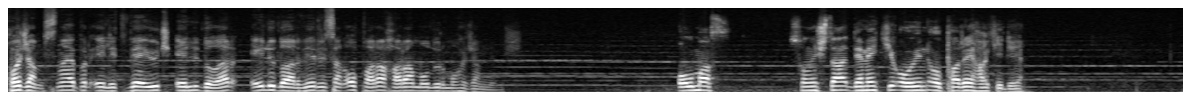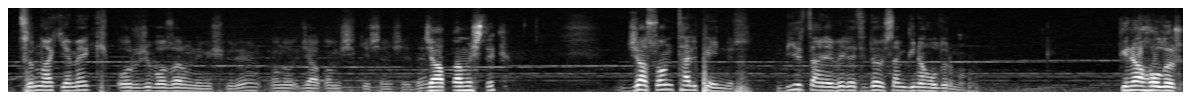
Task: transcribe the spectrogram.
Hocam Sniper Elite V3 50 dolar. 50 dolar verirsen o para haram olur mu hocam demiş. Olmaz. Sonuçta demek ki oyun o parayı hak ediyor. Tırnak yemek orucu bozar mı demiş biri. Onu cevaplamıştık geçen şeyde. Cevaplamıştık. Jason tel peynir. Bir tane veleti dövsem günah olur mu? Günah olur.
